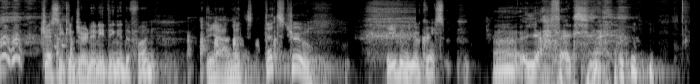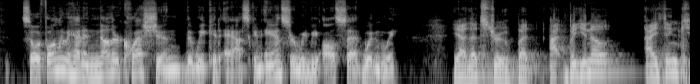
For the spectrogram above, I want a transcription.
Jesse can turn anything into fun. Yeah, that's that's true. Even you, Chris. Uh, yeah, thanks. so, if only we had another question that we could ask and answer, we'd be all set, wouldn't we? Yeah, that's true. But I, but you know, I think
